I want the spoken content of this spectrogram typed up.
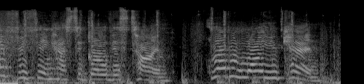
Everything has to go this time. Grab him while you can.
